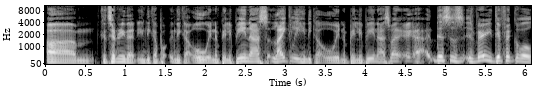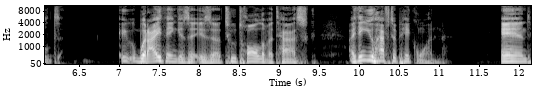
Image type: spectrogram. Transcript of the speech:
um, considering that hindi ka, hindi ka uwi ng Pilipinas, likely hindi ka uwi ng Pilipinas. But uh, this is is very difficult. What I think is a, is a too tall of a task. I think you have to pick one, And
